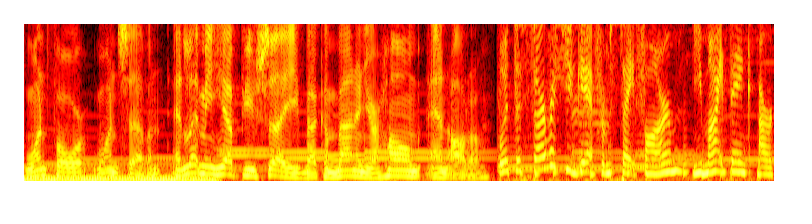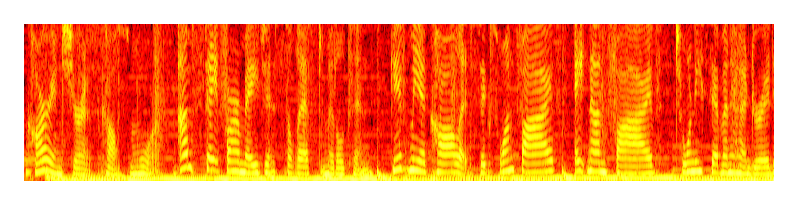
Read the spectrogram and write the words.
1417 and let me help you save by combining your home and auto. With the service you get from State Farm, you might think our car insurance costs more. I'm State Farm Agent Celeste Middleton. Give me a call at 615 895 2700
